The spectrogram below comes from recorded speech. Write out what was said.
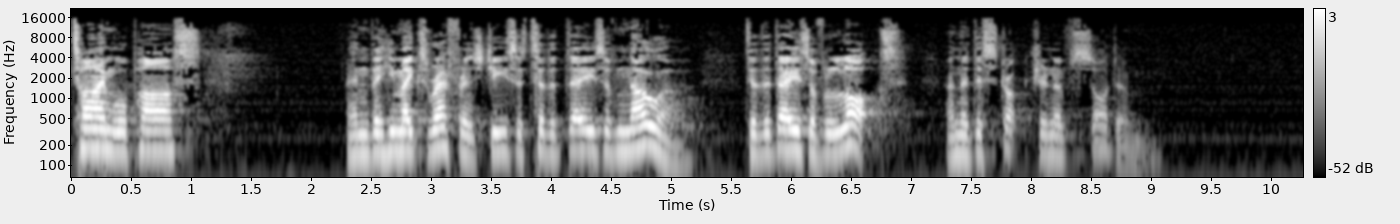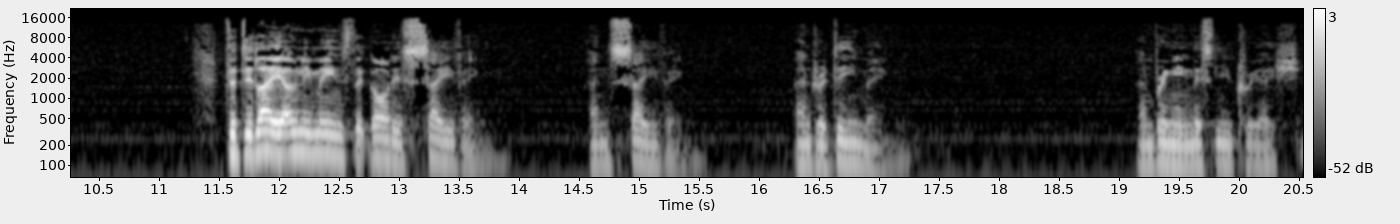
Time will pass, and he makes reference, Jesus, to the days of Noah, to the days of Lot, and the destruction of Sodom. The delay only means that God is saving and saving and redeeming and bringing this new creation.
